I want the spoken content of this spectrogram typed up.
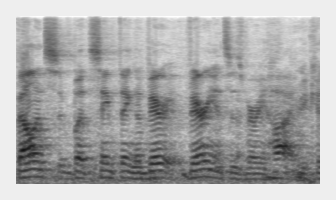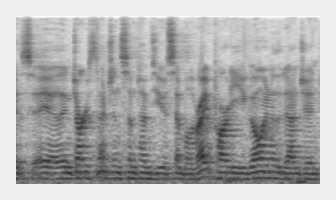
balance, but same thing. The vari- variance is very high because uh, in Darkest Dungeon, sometimes you assemble the right party, you go into the dungeon,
